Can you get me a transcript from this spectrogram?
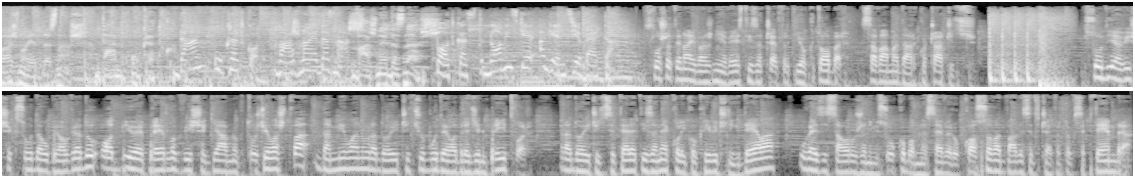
Važno je da znaš. Dan ukratko. Dan ukratko. Važno je da znaš. Važno je da znaš. Podcast novinske agencije Beta. Slušate najvažnije vesti za 4. oktobar. Sa vama Darko Čačić. Sudija Višeg suda u Beogradu odbio je predlog Višeg javnog tužilaštva da Milanu Radojičiću bude određen pritvor. Radojičić se tereti za nekoliko krivičnih dela u vezi sa oružanim sukobom na severu Kosova 24. septembra.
